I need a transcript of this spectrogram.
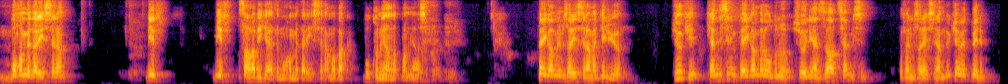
Muhammed Aleyhisselam bir bir sahabi geldi Muhammed Aleyhisselam'a bak bu konuyu anlatmam lazım. Peygamberimiz Aleyhisselam'a geliyor. Diyor ki kendisinin peygamber olduğunu söyleyen zat sen misin? Efendimiz Aleyhisselam diyor ki evet benim.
